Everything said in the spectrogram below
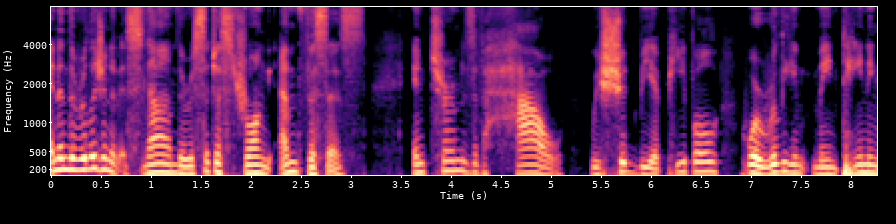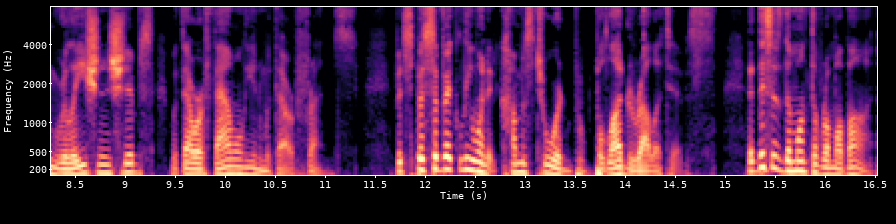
And in the religion of Islam, there is such a strong emphasis in terms of how we should be a people who are really maintaining relationships with our family and with our friends. But specifically when it comes toward blood relatives, that this is the month of Ramadan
